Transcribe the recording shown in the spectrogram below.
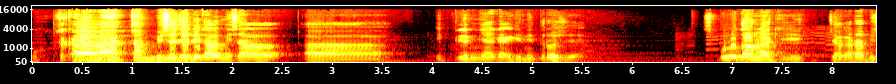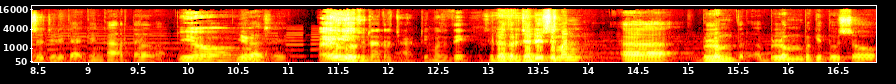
uh, segala macam Bisa loh. jadi kalau misal eh, iklimnya kayak gini terus ya. 10 tahun lagi Jakarta bisa jadi kayak geng kartel, Pak. iya Iya gak sih? eh iya sudah terjadi maksudnya Sudah terjadi cuman eh, belum ter- belum begitu show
